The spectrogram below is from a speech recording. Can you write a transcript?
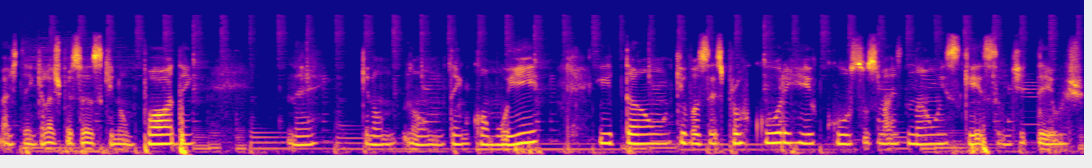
mas tem aquelas pessoas que não podem, né? Que não, não tem como ir. Então, que vocês procurem recursos, mas não esqueçam de Deus.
